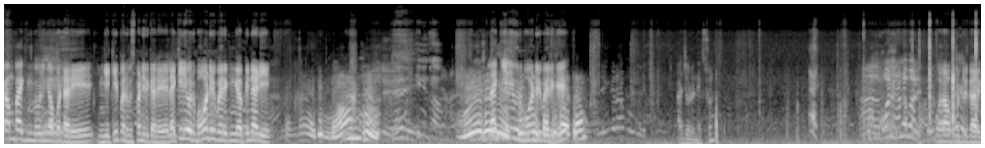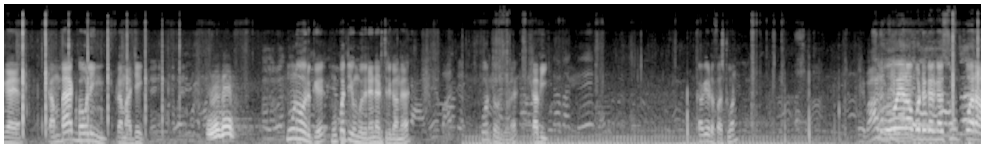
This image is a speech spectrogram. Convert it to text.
கம்பேக்கிங் பவுலிங்கா போட்டாரு. இங்க கீப்பர் மிஸ் பண்ணிருக்காரு. லக்கிலி ஒரு பவுண்டரி போயிருக்குங்க பின்னாடி. Luckily ஒரு boundary போயிருக்கு. அஜோட நெக்ஸ்ட் ஒன் போட்டிருக்காருங்க. கம்பேக் பவுலிங் ஃப்ரம் அஜய் மூணு ஓவருக்கு முப்பத்தி ஒன்பது ரன் அடிச்சிருக்காங்க. ஃபோர்த் ஓவர் கூட கவி. கவியோட ஃபர்ஸ்ட் ஒன் ஓயரா போட்டிருக்காருங்க. சூப்பரா.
